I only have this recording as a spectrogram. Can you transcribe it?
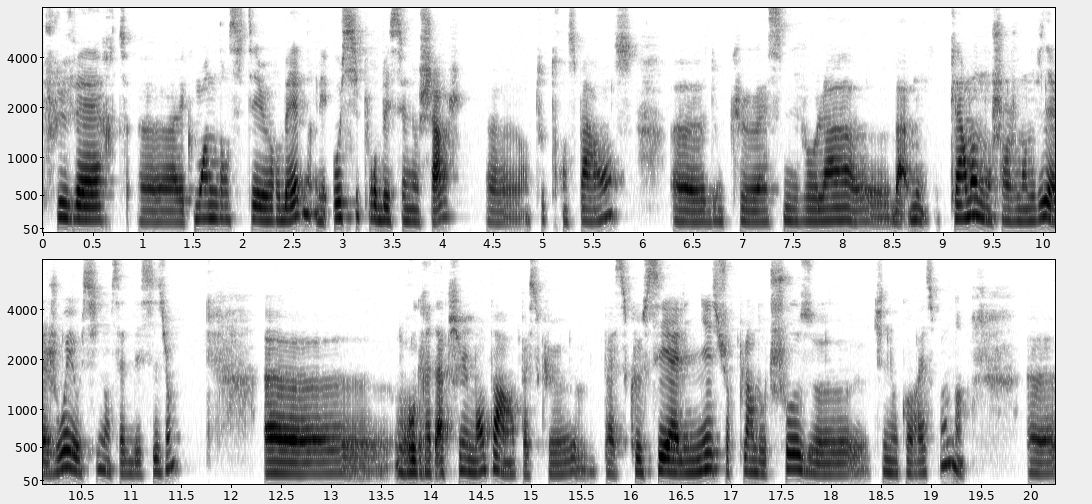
plus verte, avec moins de densité urbaine, mais aussi pour baisser nos charges, en toute transparence. Donc à ce niveau-là, bah, clairement, mon changement de vie a joué aussi dans cette décision. Heu, on regrette absolument pas, hein, parce que parce que c'est aligné sur plein d'autres choses, heu, qui nous correspondent. Heu,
